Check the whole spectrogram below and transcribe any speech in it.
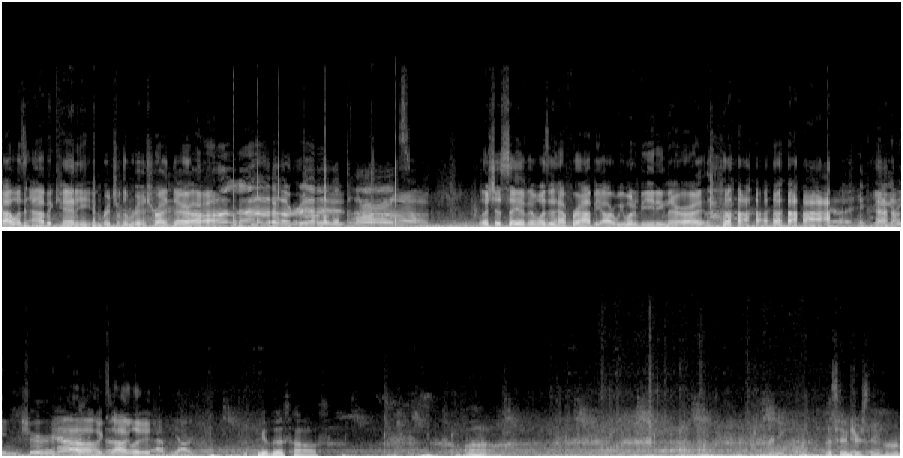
That was Abbot Kinney, rich of the rich, right there. Oh, yeah, rich. Round of applause. Ah. Let's just say if it wasn't half for happy hour, we wouldn't be eating there, right? Yeah, eating, sure. Yeah, exactly. Happy hour. Look at this house. Wow. That's interesting, huh?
